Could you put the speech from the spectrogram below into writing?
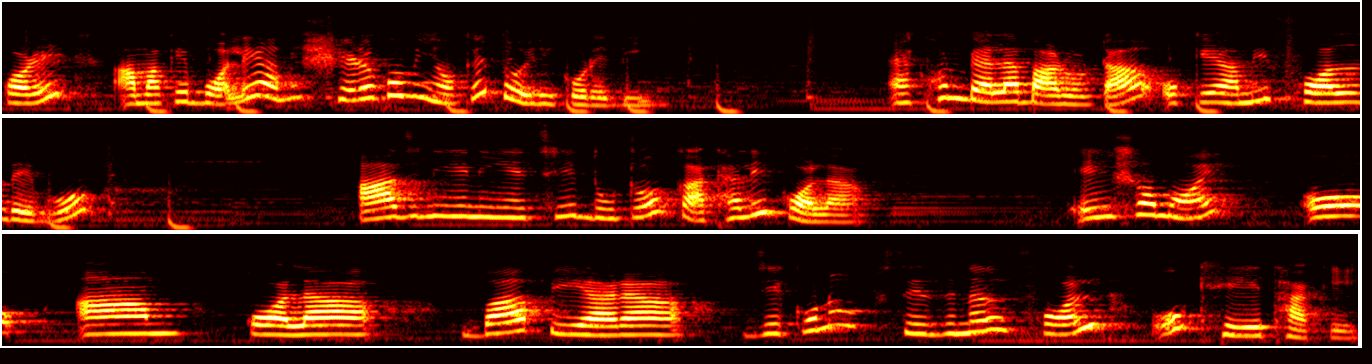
করে, আমাকে বলে, আমি সেরকমই ওকে তৈরি করে দিই। এখন বেলা বারোটা, ওকে আমি ফল দেব। আজ নিয়ে নিয়েছি দুটো কাঁঠালি কলা। এই সময় ও আম, কলা বা পেয়ারা যে কোনো সিজনাল ফল ও খেয়ে থাকে।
